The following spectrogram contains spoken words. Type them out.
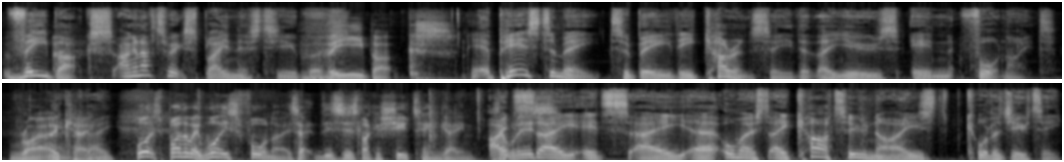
V Bucks. I'm going to have to explain this to you, but V Bucks. it appears to me to be the currency that they use in Fortnite. Right, okay. Okay. What's by the way, what is Fortnite? Is that this is like a shooting game? Is I'd it say it's a uh, almost a cartoonised Call of Duty.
